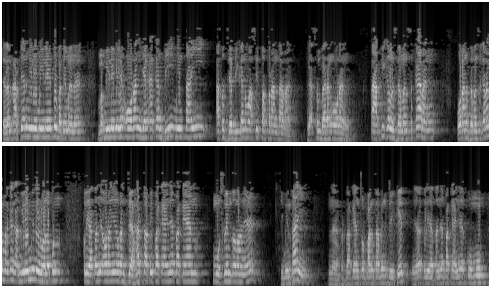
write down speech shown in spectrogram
dalam artian milih-milih itu bagaimana? Memilih-milih orang yang akan dimintai atau jadikan wasitah perantara. Gak sembarang orang. Tapi kalau zaman sekarang, orang zaman sekarang mereka nggak milih-milih walaupun kelihatannya orangnya orang jahat tapi pakaiannya pakaian muslim contohnya dimintai. Nah, berpakaian compang-camping dikit, ya kelihatannya pakaiannya kumuh,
